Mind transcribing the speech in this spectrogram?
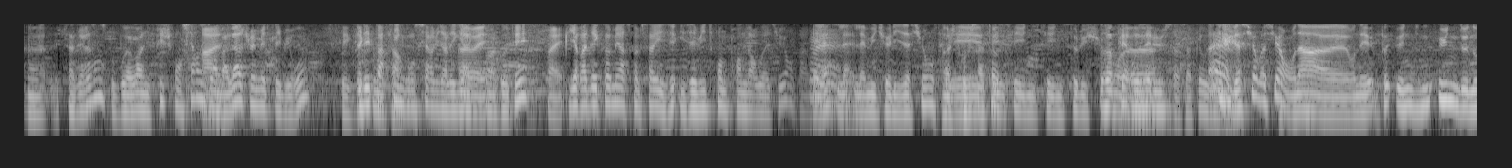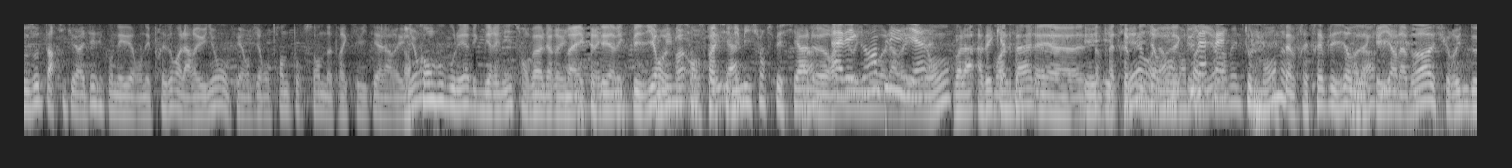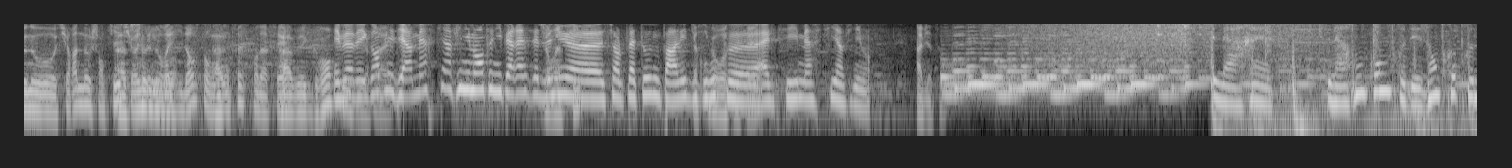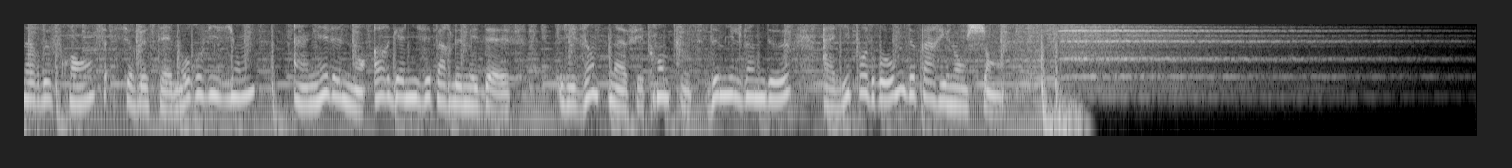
Euh, c'est intéressant parce que vous pouvez avoir une friche foncière en disant Ah, bah, là, je vais mettre les bureaux. Les parkings ça. vont servir les gars Ah qui ouais. sont à côté. Ouais. Puis il y aura des commerces comme ça, ils, ils éviteront de prendre leur voiture. Enfin, Et la, la- la mutualisation, c'est Ouais, je trouve ça c'est- une, solution. Ça va plaire aux euh, élus, ça, ça plaît aux Ouais, élus. bien sûr, bien sûr. On a, euh, on est une, une de nos autres particularités, c'est qu'on est, on est présent à la Réunion. On fait environ 30% de notre activité à la Réunion. Alors quand vous voulez, avec Bérénice, on va à la Réunion. Bah, écoutez, avec plaisir, une on fera, émission une émission spéciale. Hein euh, Avec grand plaisir. Voilà, avec Moi, ça me Alban ça me ferait très plaisir de vous accueillir. Ça me ferait très plaisir de vous accueillir là-bas sur une de nos, sur sur une de nos résidences pour vous Ah. montrer ce qu'on a fait. Avec grand Eh avec grand ouais. plaisir. Merci infiniment, Anthony Pérez, d'être venu euh, sur le plateau nous parler du Merci groupe euh, accueil. LCI. Merci infiniment. À bientôt. La REF, la rencontre des entrepreneurs de France sur le thème Eurovision, un événement organisé par le MEDEF les 29 et 30 août 2022 à l'hippodrome de Paris-Longchamp.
